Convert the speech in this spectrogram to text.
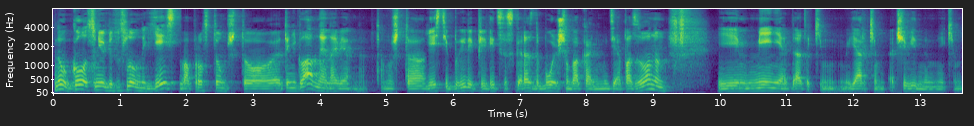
Ну, голос у нее, безусловно, есть. Вопрос в том, что это не главное, наверное, потому что есть и были певицы с гораздо большим вокальным диапазоном и менее да, таким ярким, очевидным неким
